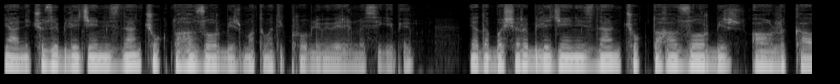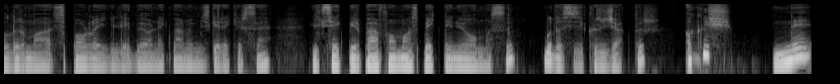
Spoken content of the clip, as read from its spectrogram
Yani çözebileceğinizden çok daha zor bir matematik problemi verilmesi gibi ya da başarabileceğinizden çok daha zor bir ağırlık kaldırma sporla ilgili bir örnek vermemiz gerekirse yüksek bir performans bekleniyor olması bu da sizi kıracaktır. Akış ne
